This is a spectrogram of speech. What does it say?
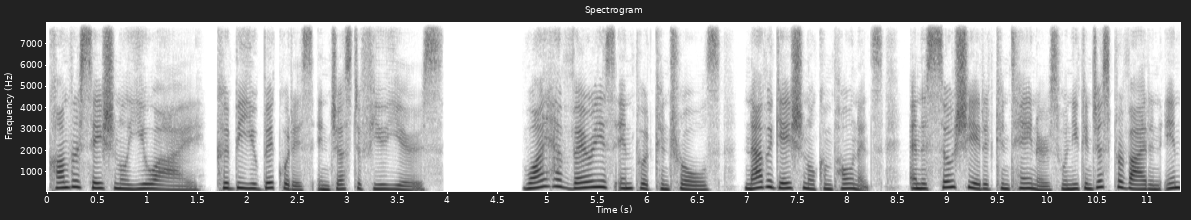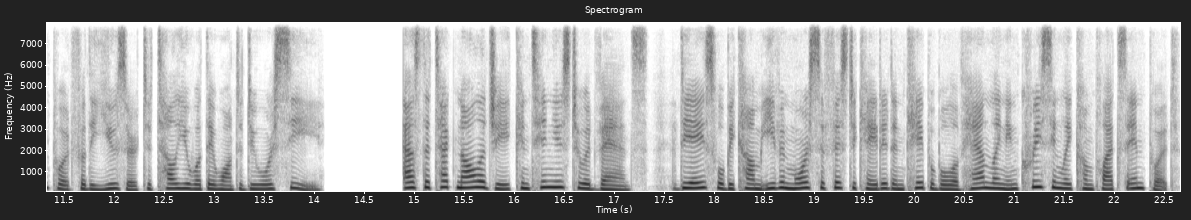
conversational UI could be ubiquitous in just a few years. Why have various input controls, navigational components, and associated containers when you can just provide an input for the user to tell you what they want to do or see? As the technology continues to advance, DAs will become even more sophisticated and capable of handling increasingly complex input,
